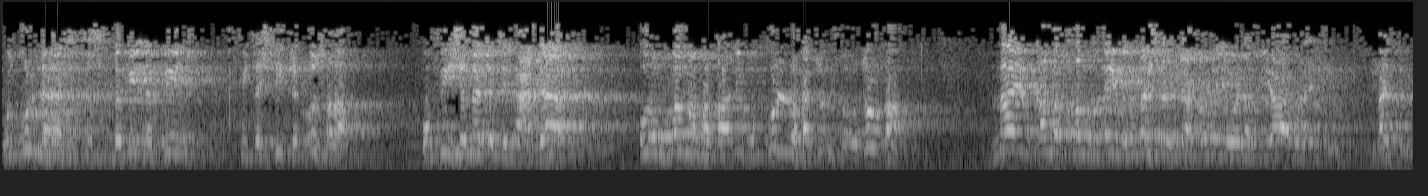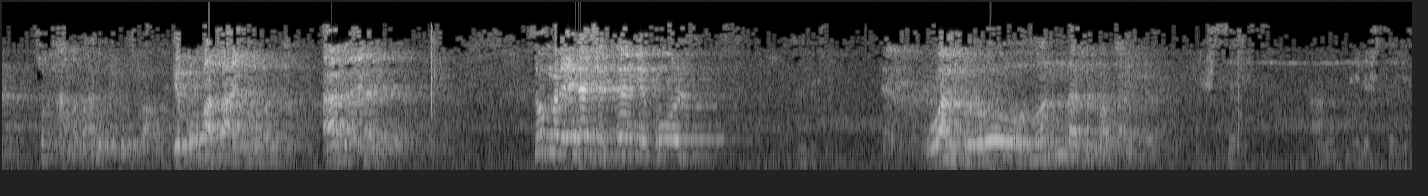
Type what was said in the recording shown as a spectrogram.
ويقول لها تسببين في في تشتيت الأسرة وفي شماتة الأعداء. وربما مطالبه كلها تنفى وتلغى ما يبقى مطلب في أي يشتري حرية ولا ثياب ولا شيء. ما سبحان الله يقول الله فاعلوهن هذا علاج ثم العلاج الثاني يقول واهجروهن في المضاجع العلاج الثالث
